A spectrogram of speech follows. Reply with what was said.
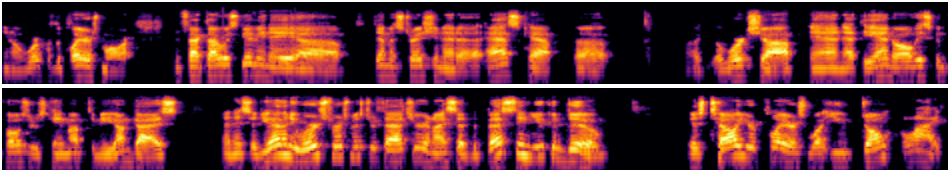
you know work with the players more. In fact, I was giving a uh, demonstration at a ASCAP uh, a, a workshop, and at the end, all these composers came up to me, young guys, and they said, "Do you have any words for us, Mr. Thatcher?" And I said, "The best thing you can do is tell your players what you don't like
